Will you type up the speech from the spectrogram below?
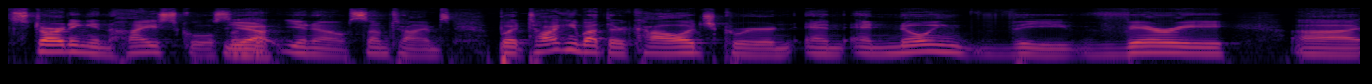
starting in high school, some, Yeah. you know, sometimes, but talking about their college career and and, and knowing the very uh,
